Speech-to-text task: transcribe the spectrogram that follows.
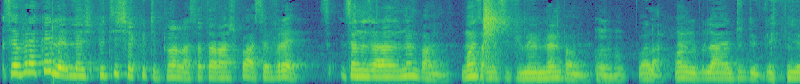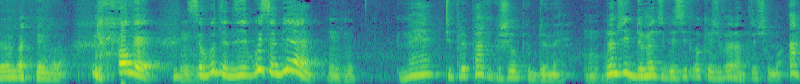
Mhm. C'est vrai que les, les petits chèques que tu prends là, ça t'arrange pas, c'est vrai. Ça nous arrange même pas. Même. Moi, ça me suffit même, même pas. Même. Mhm. Voilà. Moi, je là, tout de je même pas rien prendre. Ok, c'est pour te dire, oui, c'est bien. Mhm. Mais tu prépares quelque chose pour demain. Même si demain tu décides, ok, je vais rentrer chez moi. Ah,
